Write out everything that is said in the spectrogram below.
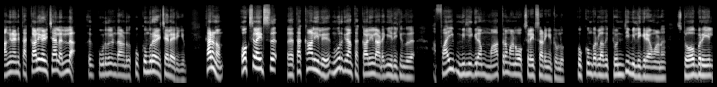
അങ്ങനെയാണെങ്കിൽ തക്കാളി കഴിച്ചാലല്ല കൂടുതൽ ഉണ്ടാകുന്നത് കുക്കുമ്പർ കഴിച്ചാലായിരിക്കും. കാരണം ഓക്സിലൈറ്റ്സ് തക്കാളിയിൽ നൂറ് ഗ്രാം തക്കാളിയിൽ അടങ്ങിയിരിക്കുന്നത് ഫൈവ് മില്ലിഗ്രാം മാത്രമാണ് ഓക്സലൈറ്റ്സ് അടങ്ങിയിട്ടുള്ളൂ. കുക്കുംബറിൽ അത് ട്വന്റി മില്ലിഗ്രാമാണ് സ്ട്രോബെറിയിൽ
